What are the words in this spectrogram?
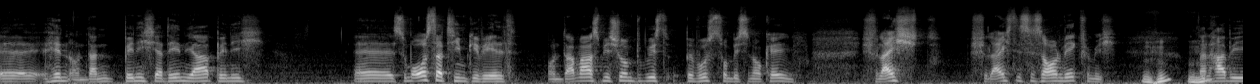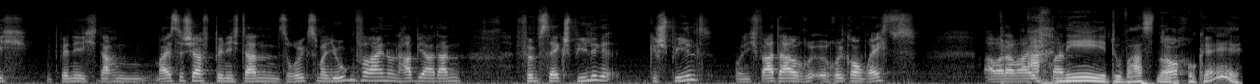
äh, hin. Und dann bin ich ja den Jahr, bin ich äh, zum Osterteam gewählt und da war es mir schon bewusst, bewusst so ein bisschen, okay, vielleicht, vielleicht ist es auch ein Weg für mich. Mhm, mhm. dann habe ich, bin ich nach der Meisterschaft, bin ich dann zurück zu meinem Jugendverein und habe ja dann fünf, sechs Spiele ge gespielt und ich war da Rückraum rechts. Aber da war Ach ich. Ach nee, du warst noch. Doch. Okay.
